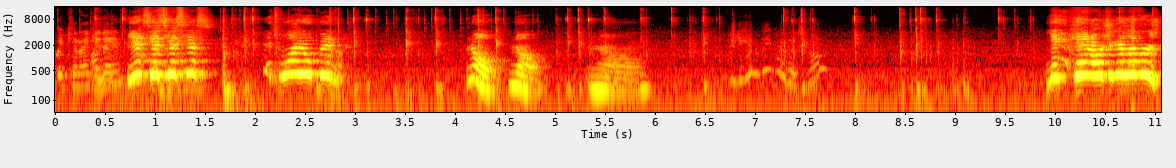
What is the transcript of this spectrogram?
Wait, can I get in? Yes, yes, yes, yes! It's wide open! No, no, no. You can leave this, no? Yeah, you can, Archer, get levers!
